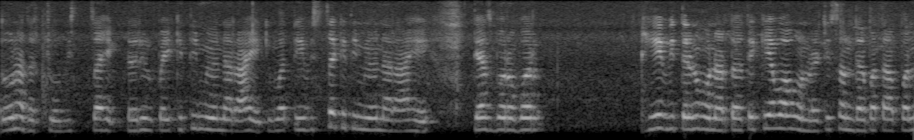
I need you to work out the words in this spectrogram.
दोन हजार चोवीसचा हेक्टरी रुपये किती मिळणार आहे किंवा तेवीसचा किती मिळणार आहे त्याचबरोबर हे वितरण होणार तर ते केव्हा होणारच्या संदर्भात आपण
